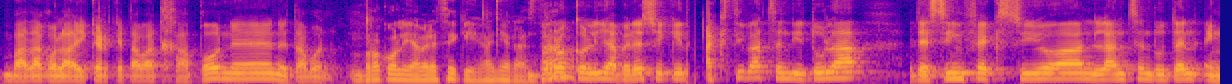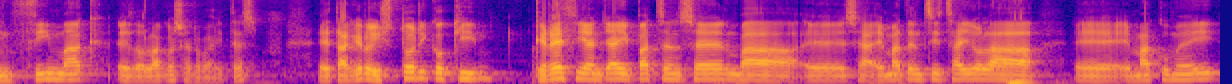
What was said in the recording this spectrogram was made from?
badagola ikerketa bat Japonen, eta bueno, Brokolia bereziki gainera, ez da? Brokolia bereziki aktibatzen ditula desinfekzioan lantzen duten enzimak edo lako zerbait, ez? Eta gero historikoki Grezian ja aipatzen zen, ba, e, osea, ematen zitzaiola e, emakumei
